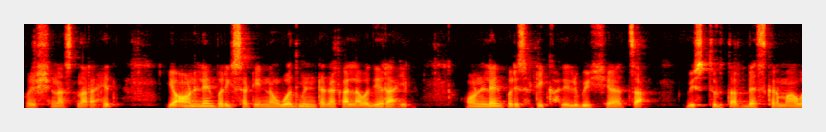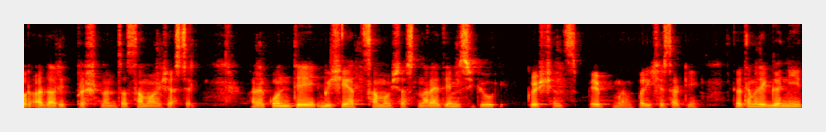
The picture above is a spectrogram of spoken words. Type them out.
question असणार आहेत. या ऑनलाईन परीक्षेसाठी नव्वद मिनिटाचा कालावधी राहील. ऑनलाईन परीक्षेसाठी खालील विषयाचा विस्तृत अभ्यासक्रमावर आधारित प्रश्नांचा समावेश असेल. आता कोणते विषयात समावेश असणार आहेत एम सी क्यू क्वेश्चन्स पे परीक्षेसाठी? तर त्यामध्ये गणित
